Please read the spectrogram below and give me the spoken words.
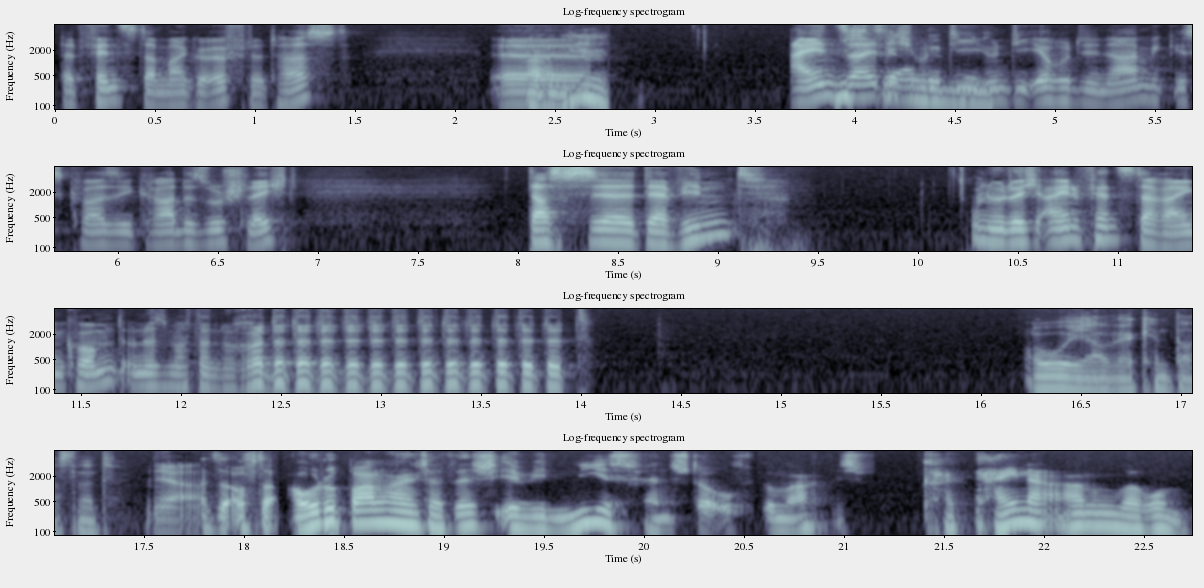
das Fenster mal geöffnet hast. Äh, Ah, einseitig sehr und die, und die Aerodynamik ist quasi gerade so schlecht, dass äh, der Wind nur durch ein Fenster reinkommt und es macht dann Oh ja, wer kennt das nicht? ja. Also auf der Autobahn habe ich tatsächlich irgendwie nie das Fenster aufgemacht. Ich habe keine Ahnung warum.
